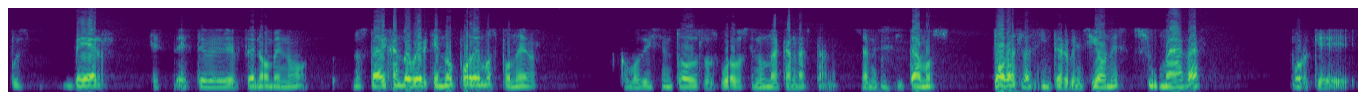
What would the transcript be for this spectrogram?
pues, ver este, este fenómeno, nos está dejando ver que no podemos poner, como dicen todos los huevos en una canasta, ¿no? O sea, necesitamos todas las intervenciones sumadas porque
